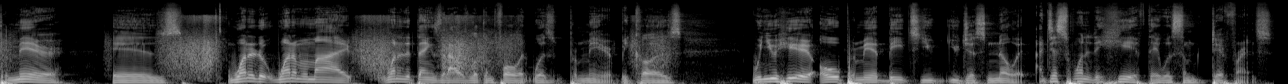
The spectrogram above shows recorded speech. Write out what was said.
Premier is one of the one of my one of the things that I was looking forward was Premier because when you hear old Premier beats, you you just know it. I just wanted to hear if there was some difference.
